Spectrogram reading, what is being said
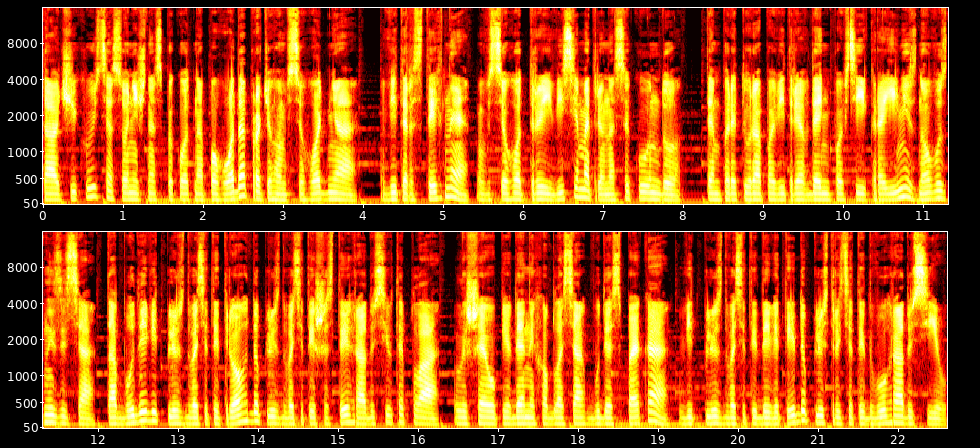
та очікується сонячна спекотна погода протягом всього дня. Вітер стихне всього 3,8 метрів на секунду. Температура повітря в день по всій країні знову знизиться та буде від плюс 23 до плюс 26 градусів тепла. Лише у південних областях буде спека від плюс 29 до плюс 32 градусів.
